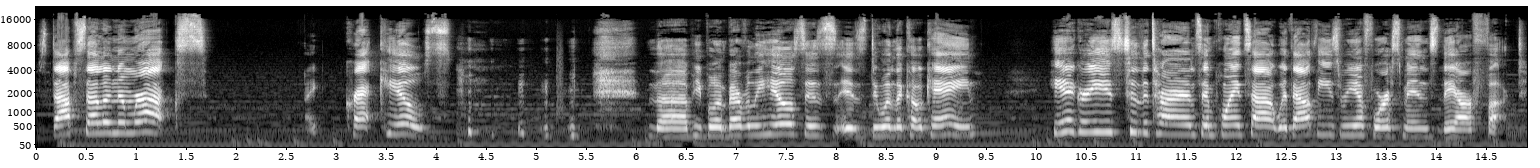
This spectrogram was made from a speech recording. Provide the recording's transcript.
Stop selling them rocks. Like crack kills. the people in Beverly Hills is is doing the cocaine. He agrees to the terms and points out without these reinforcements, they are fucked.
